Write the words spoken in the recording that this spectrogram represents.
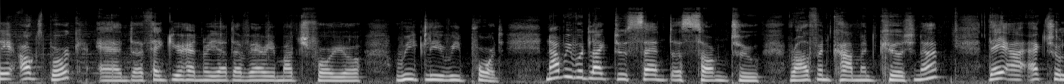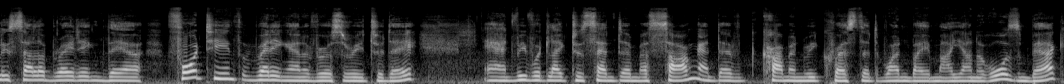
FC Augsburg, and uh, thank you, Henrietta, very much for your weekly report. Now we would like to send a song to Ralph and Carmen Kirchner. They are actually celebrating their 14th wedding anniversary today. And we would like to send them a song, and uh, Carmen requested one by Marianne Rosenberg.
